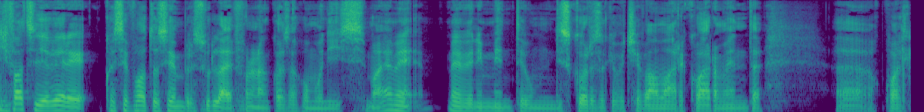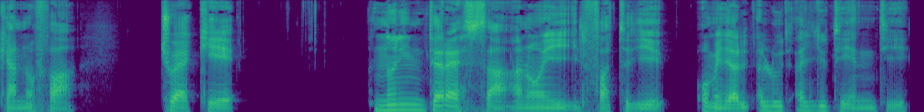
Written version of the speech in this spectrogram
il fatto di avere queste foto sempre sull'iPhone è una cosa comodissima. E a me, mi viene in mente un discorso che faceva Marco Arment eh, qualche anno fa, cioè che non interessa a noi il fatto di, o meglio agli utenti,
